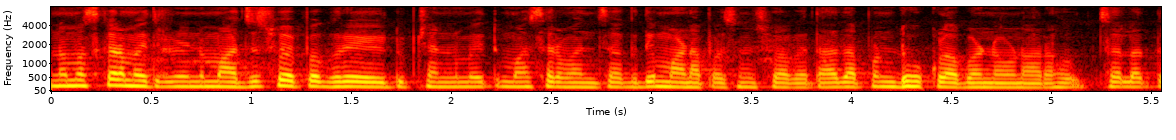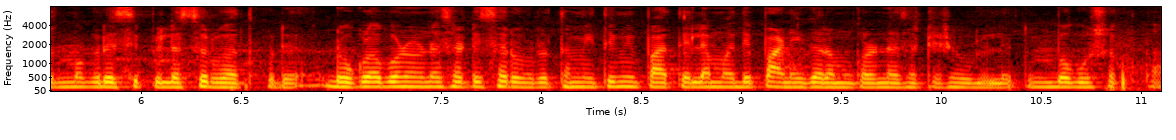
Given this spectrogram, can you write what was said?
नमस्कार मैत्रिणींनो माझं स्वयंपाकगृह यूट्यूब चॅनलमध्ये तुम्हा सर्वांचं अगदी मनापासून स्वागत. आज आपण ढोकळा बनवणार आहोत. चला तर मग रेसिपीला सुरुवात करूया. ढोकळा बनवण्यासाठी सर्वप्रथम इथे मी पातेल्यामध्ये पाणी गरम करण्यासाठी ठेवलेलं आहे. तुम्ही बघू शकता.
